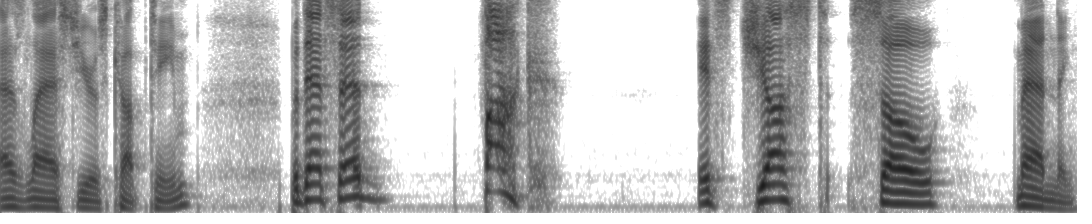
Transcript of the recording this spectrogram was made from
as last year's Cup team. But that said, fuck. It's just so maddening.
